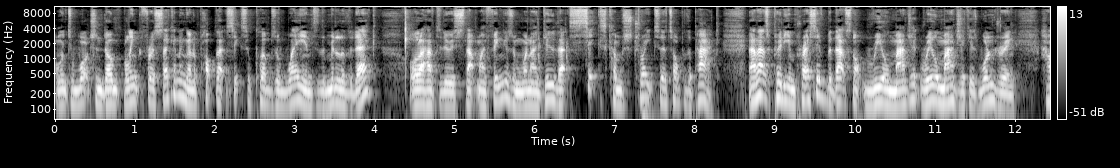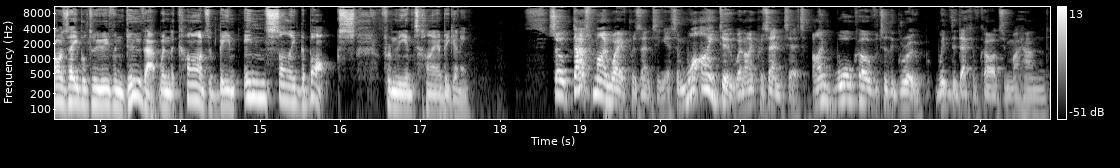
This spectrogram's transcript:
I want to watch and don't blink for a second. I'm going to pop that six of clubs away into the middle of the deck. All I have to do is snap my fingers, and when I do, that six comes straight to the top of the pack. Now that's pretty impressive, but that's not real magic. Real magic is wondering how I was able to even do that when the cards have been inside the box from the entire beginning. So that's my way of presenting it. And what I do when I present it, I walk over to the group with the deck of cards in my hand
